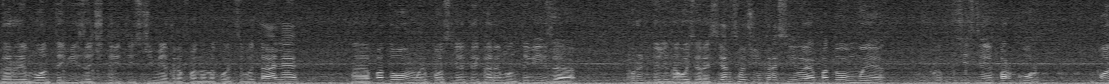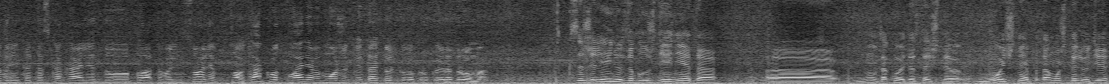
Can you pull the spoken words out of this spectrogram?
горы Монте-Виза, 4000 метров она находится в Италии. Э, Потом мы после этой горы Монте-Виза прыгнули на озеро Сердце, очень красивое. Потом мы в- системе паркур бодренько доскакали до Плата Валенсоли. Вот так вот планер может летать только вокруг аэродрома. К сожалению, заблуждение это э, ну, такое достаточно мощное, потому что люди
